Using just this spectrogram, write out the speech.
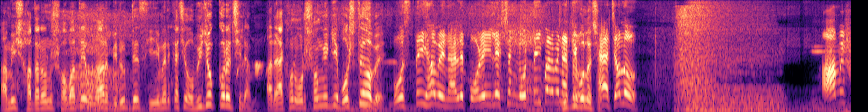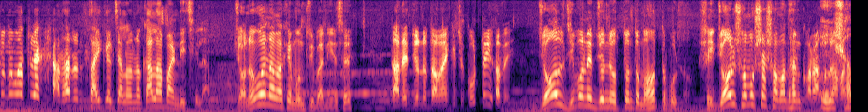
আমি সাধারণ সভাতে ওনার বিরুদ্ধে সিএম এর কাছে অভিযোগ করেছিলাম আর এখন ওর সঙ্গে গিয়ে বসতে হবে? বসতেই হবে নাহলে পরে ইলেকশন লড়তেই পারবে না ঠিকই তো। বলেছ। হ্যাঁ চলো। আমি শুধুমাত্র এক সাধারণ সাইকেল চালানো কালা পান্ডি ছিলাম। জনগণ আমাকে মন্ত্রী বানিয়েছে তাদের জন্য তো আমায় কিছু করতেই হবে। জল জীবনের জন্য অত্যন্ত মহত্বপূর্ণ। সেই জল সমস্যা সমাধান করা হলো আমার এইসব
